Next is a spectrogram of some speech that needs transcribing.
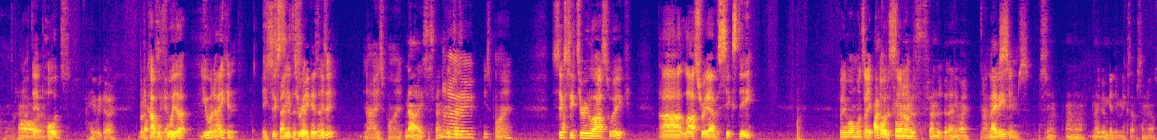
I don't know if they're Oh. pods, Here we go. but Not a couple for you. Euan Aitken. He's suspended this week, isn't Is he? he? No, he's playing. No, he's suspended. It doesn't- No, he's playing. 63 last week. Uh, last three out of 60. If anyone wants a I could pod have sworn he center. was suspended, but anyway. No, maybe- Sims. Sim- uh, maybe I'm getting him mixed up with someone else.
